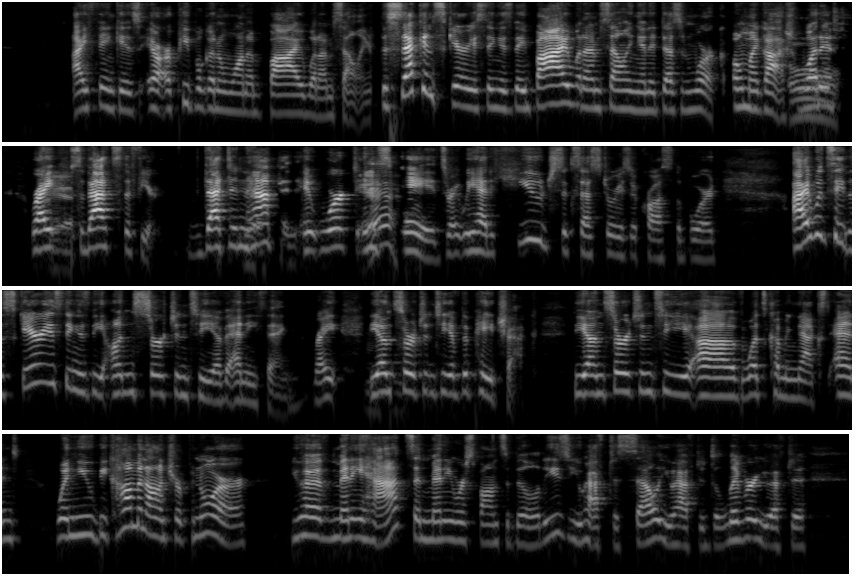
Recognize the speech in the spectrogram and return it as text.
I think is are people going to want to buy what I'm selling? The second scariest thing is they buy what I'm selling and it doesn't work. Oh my gosh, what if, Oh, right? yeah. So that's the fear. That didn't Yeah. happen. It worked in Yeah. spades, right? We had huge success stories across the board. I would say the scariest thing is the uncertainty of anything, right? The Mhm. uncertainty of the paycheck, the uncertainty of what's coming next. And when you become an entrepreneur, you have many hats and many responsibilities. You have to sell, you have to deliver, you have to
